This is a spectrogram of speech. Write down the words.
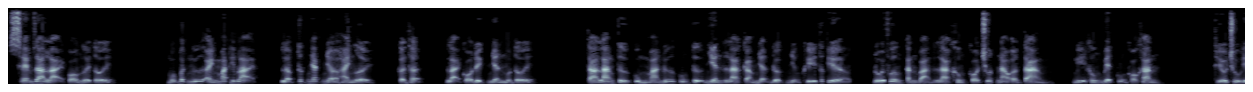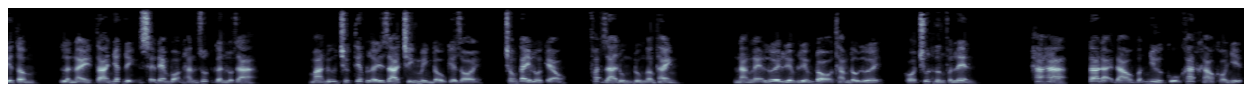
Xem ra lại có người tới. Một bất ngữ ánh mắt hiếp lại, lập tức nhắc nhở hai người, cẩn thận, lại có địch nhân muốn tới. Tà lang tử cùng ma nữ cũng tự nhiên là cảm nhận được những khí tức kia, đối phương căn bản là không có chút nào ẩn tàng, nghĩ không biết cũng khó khăn. Thiếu chủ yên tâm lần này ta nhất định sẽ đem bọn hắn rút gần lột ra. Ma nữ trực tiếp lấy ra chính mình đầu kia roi, trong tay lôi kéo, phát ra đùng đùng âm thanh. Nàng lẹ lưỡi liếm liếm đỏ thám đầu lưỡi, có chút hưng phấn lên. Ha ha, ta đại đao vẫn như cũ khát khao khó nhịn.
